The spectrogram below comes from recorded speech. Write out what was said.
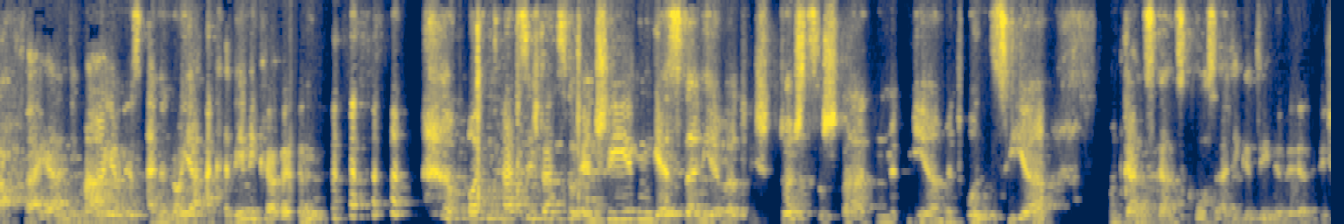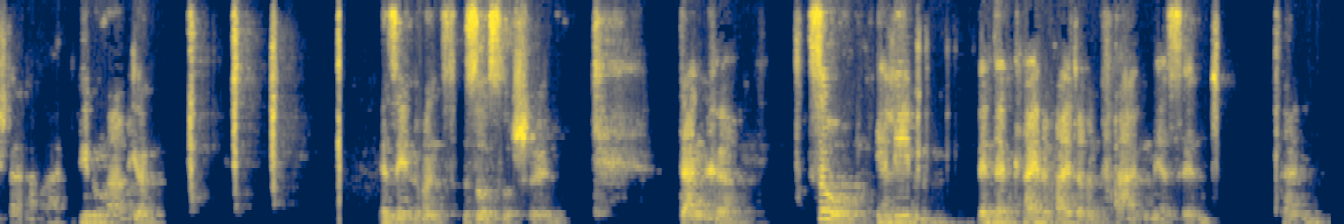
abfeiern. Die Marion ist eine neue Akademikerin und hat sich dazu entschieden, gestern hier wirklich durchzustarten mit mir, mit uns hier. Und ganz, ganz großartige Dinge werden dich da erwarten. Liebe Marion, wir sehen uns so, so schön. Danke. So, ihr Lieben, wenn denn keine weiteren Fragen mehr sind, dann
